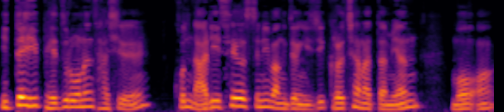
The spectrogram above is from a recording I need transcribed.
이때 이 베드로는 사실 곧 날이 새었으니 망정이지 그렇지 않았다면 뭐 어,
